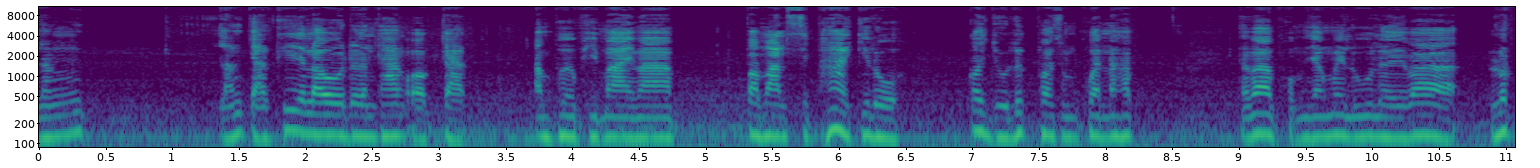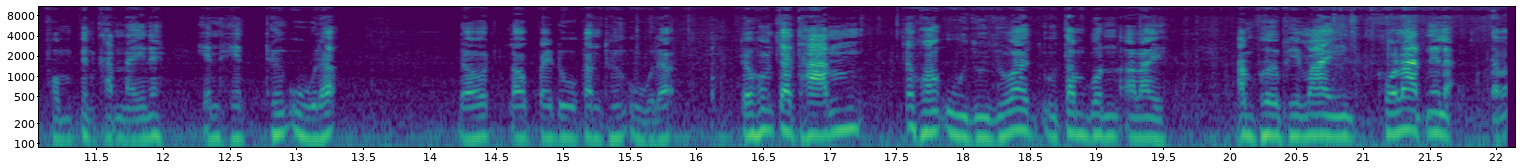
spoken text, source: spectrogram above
หลังหลังจากที่เราเดินทางออกจากอำเภอพิมายมา ประมาณ 15 กิโล ก็อยู่ลึกพอสมควรนะครับ แต่ว่าผมยังไม่รู้เลยว่ารถผมเป็นคันไหนเนี่ยเห็นเห็นถึงอู่แล้ว เดี๋ยวเราไปดูกันถึงอู่แล้ว เดี๋ยวผมจะถามเจ้าของอู่อยู่อยู่ว่าอู่ตำบลอะไรอำเภอพิมายโคราชนี่แหละแต่ว่า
